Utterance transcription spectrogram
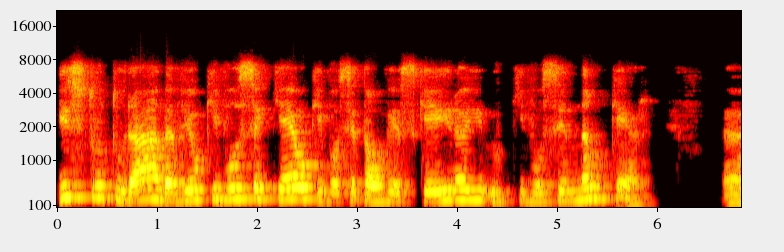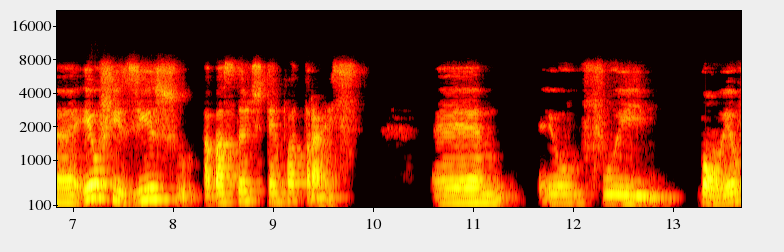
estruturada, ver o que você quer, o que você talvez queira e o que você não quer. Eu fiz isso há bastante tempo atrás. Eh, eu fui. Bom, eu,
